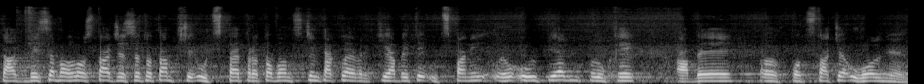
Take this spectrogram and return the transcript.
tak by se mohlo stát, že se to tam přiucpe, proto on s tím takhle vrtí, aby ty ucpaný, ulpělý pluchy, aby eh, v podstatě uvolnil.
